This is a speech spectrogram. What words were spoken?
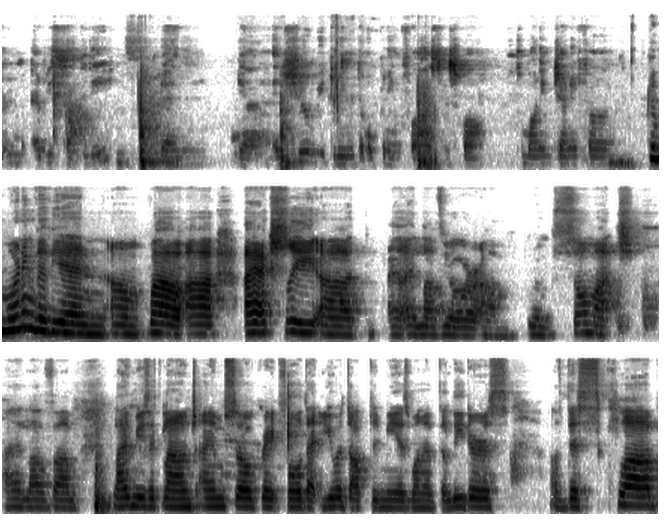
every every Saturday. Then yeah, and she'll be doing the opening for us as well. Good morning, Jennifer. Good morning, Vivian. Um, wow, uh, I actually uh, I, I love your um, room so much. I love um, Live Music Lounge. I am so grateful that you adopted me as one of the leaders of this club.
